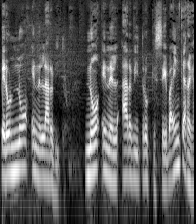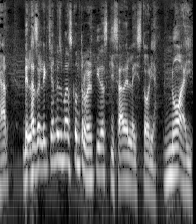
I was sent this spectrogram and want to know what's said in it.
pero no en el árbitro, no en el árbitro que se va a encargar de las elecciones más controvertidas quizá de la historia, no ahí.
